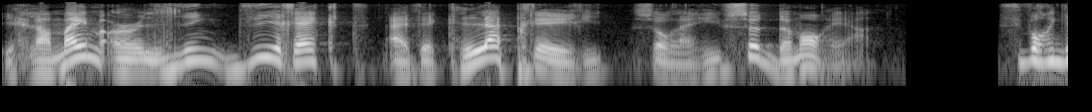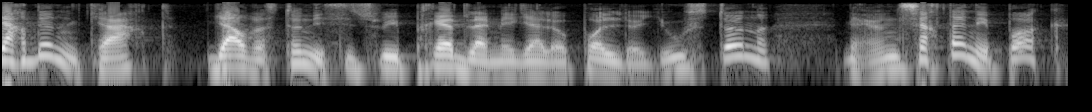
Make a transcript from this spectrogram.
et elle a même un lien direct avec la prairie sur la rive sud de Montréal. Si vous regardez une carte, Galveston est situé près de la mégalopole de Houston, mais à une certaine époque,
